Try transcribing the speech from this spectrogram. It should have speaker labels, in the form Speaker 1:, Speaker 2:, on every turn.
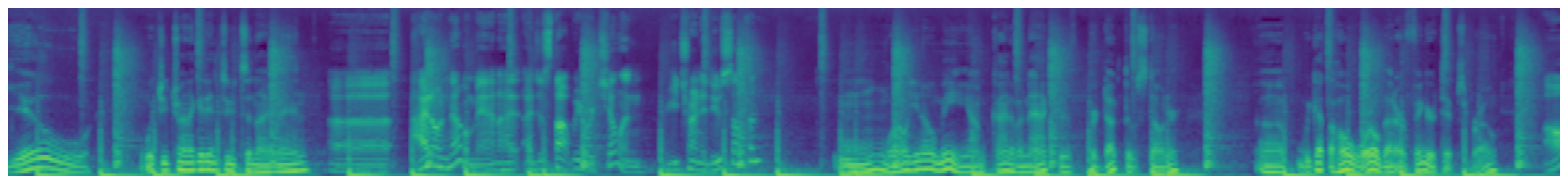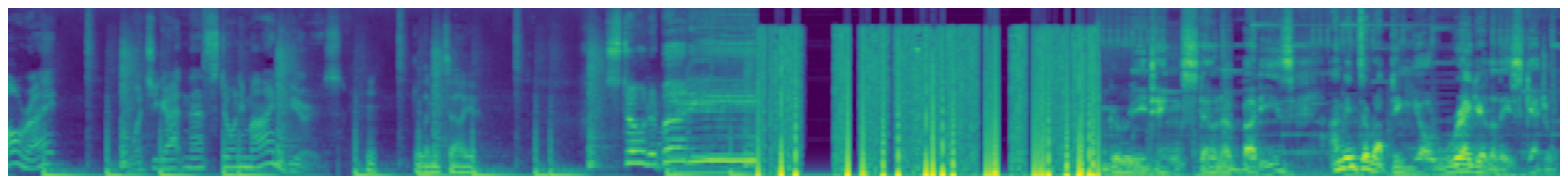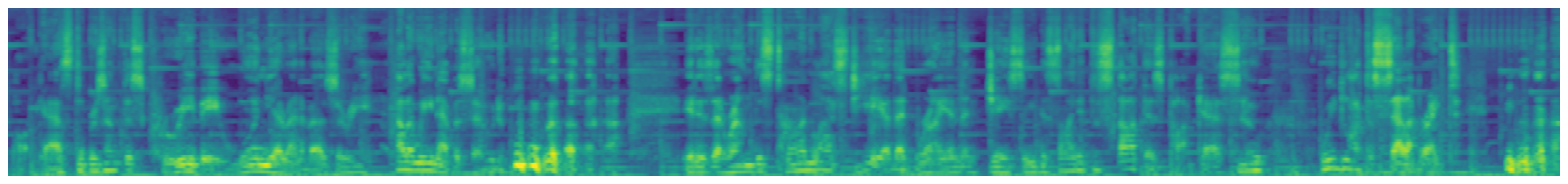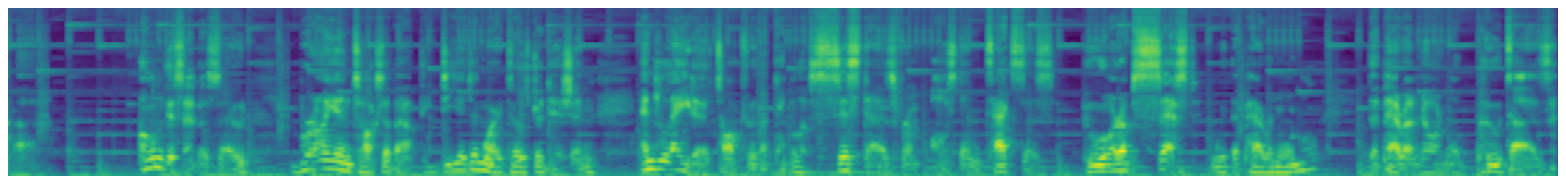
Speaker 1: Yo, what you trying to get into tonight, man?
Speaker 2: Uh, I don't know, man. I, I just thought we were chilling. Are you trying to do something?
Speaker 1: Mm, well, you know me. I'm kind of an active, productive stoner. Uh, we got the whole world at our fingertips, bro.
Speaker 2: All right. What you got in that stony mind of yours?
Speaker 1: Let me tell you.
Speaker 2: Stoner buddy.
Speaker 3: Greetings, stoner buddies. I'm interrupting your regularly scheduled podcast to present this creepy one year anniversary Halloween episode. it is around this time last year that Brian and JC decided to start this podcast, so we'd like to celebrate. On this episode, Brian talks about the Dia de Muertos tradition and later talks with a couple of sisters from Austin, Texas, who are obsessed with the paranormal, the paranormal putas.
